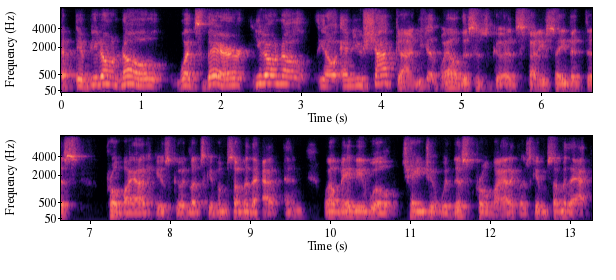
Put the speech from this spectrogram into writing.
But if you don't know what's there, you don't know, you know, and you shotgun. You get, well, this is good. Studies say that this probiotic is good. Let's give them some of that. And well, maybe we'll change it with this probiotic. Let's give them some of that.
